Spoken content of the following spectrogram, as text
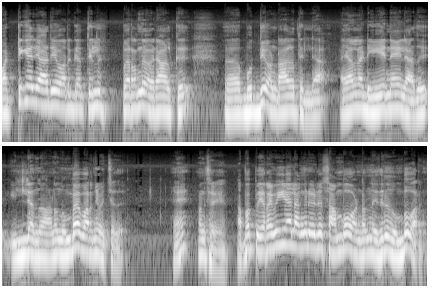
പട്ടികജാതി വർഗത്തിൽ പിറന്ന ഒരാൾക്ക് ബുദ്ധി ഉണ്ടാകത്തില്ല. അയാളുടെ ഡി എൻ എയിൽ അത് ഇല്ലെന്നാണ് മുമ്പേ പറഞ്ഞു വെച്ചത്. ഏ? മനസ്സിലായോ? അപ്പോൾ പിറവിയാൽ അങ്ങനെ ഒരു സംഭവം ഉണ്ടെന്ന് ഇതിന് മുമ്പ് പറഞ്ഞു.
